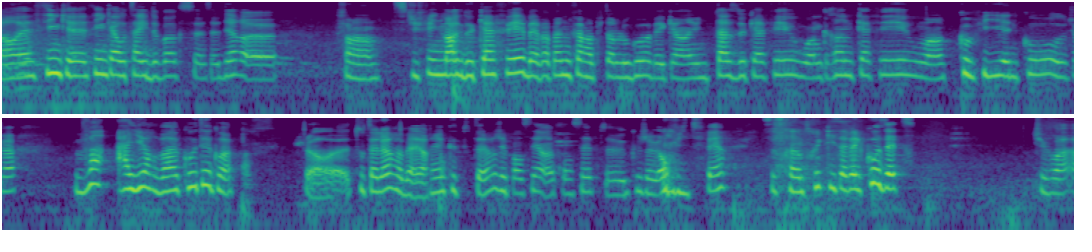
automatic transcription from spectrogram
Genre, euh, think, euh, think outside the box, euh, c'est-à-dire, euh, enfin, si tu fais une marque de café, ben, va pas nous faire un putain de logo avec un- une tasse de café ou un grain de café ou un coffee and co, ou, tu vois. Va ailleurs, va à côté, quoi. Genre, euh, tout à l'heure, ben, rien que tout à l'heure, j'ai pensé à un concept euh, que j'avais envie de faire. Ce serait un truc qui s'appelle Cosette. Tu vois,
